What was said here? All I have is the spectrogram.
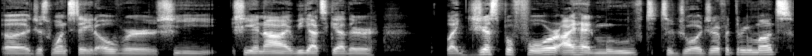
uh just one state over, she she and I we got together like just before I had moved to Georgia for three months.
